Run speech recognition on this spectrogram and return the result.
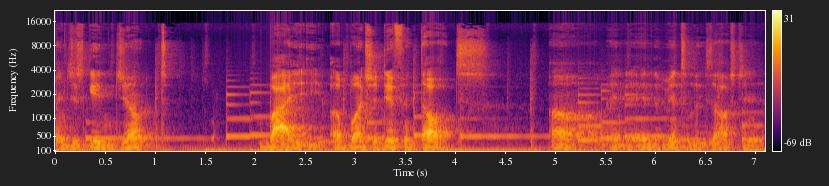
and just getting jumped by a bunch of different thoughts um, and, the, and the mental exhaustion.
